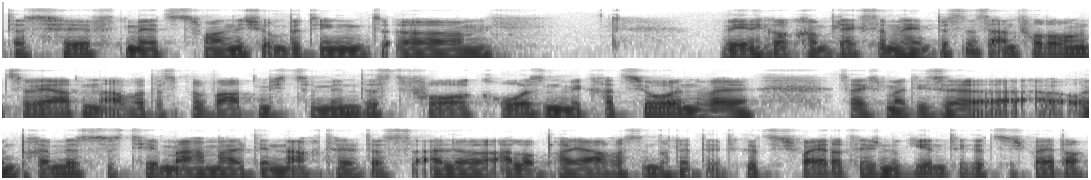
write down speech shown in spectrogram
das hilft mir jetzt zwar nicht unbedingt, ähm, weniger komplex in meinen Business-Anforderungen zu werden, aber das bewahrt mich zumindest vor großen Migrationen, weil, sag ich mal, diese äh, On-Premise-Systeme haben halt den Nachteil, dass alle, alle paar Jahre das Internet entwickelt sich weiter, Technologie entwickelt sich weiter,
